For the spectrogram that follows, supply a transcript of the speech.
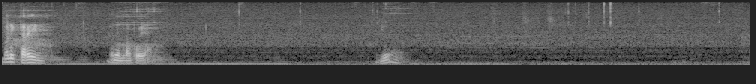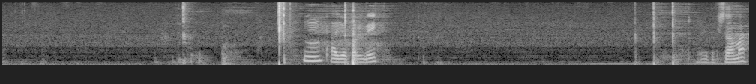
balik ka rin. Ganun lang po yan. Yun. Hmm, ayaw pa rin eh. Ayaw pagsama.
